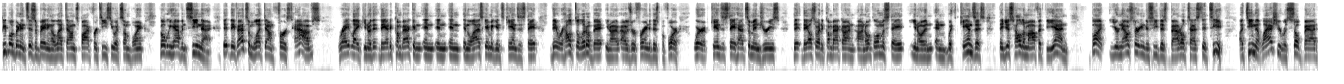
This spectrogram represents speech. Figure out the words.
people have been anticipating a letdown spot for TCU at some point, but we haven't seen that. They, have had some letdown first halves, right? Like, you know, they, they had to come back in, in, in, in, the last game against Kansas State. They were helped a little bit. You know, I, I was referring to this before where Kansas State had some injuries. They, they also had to come back on, on Oklahoma State, you know, and, and with Kansas, they just held them off at the end. But you're now starting to see this battle tested team a team that last year was so bad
